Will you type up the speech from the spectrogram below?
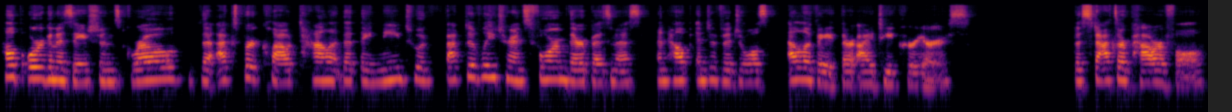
help organizations grow the expert cloud talent that they need to effectively transform their business and help individuals elevate their IT careers. The stats are powerful,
